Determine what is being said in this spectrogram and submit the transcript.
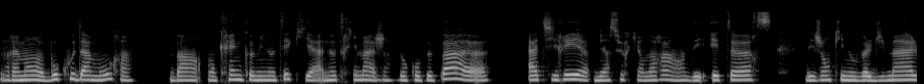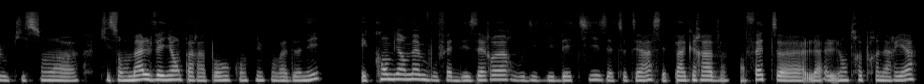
vraiment beaucoup d'amour, ben, on crée une communauté qui a notre image. Donc, on ne peut pas euh, attirer, bien sûr qu'il y en aura, hein, des haters, des gens qui nous veulent du mal ou qui sont, euh, qui sont malveillants par rapport au contenu qu'on va donner. Et quand bien même vous faites des erreurs, vous dites des bêtises, etc., c'est pas grave. En fait, euh, l'entrepreneuriat,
